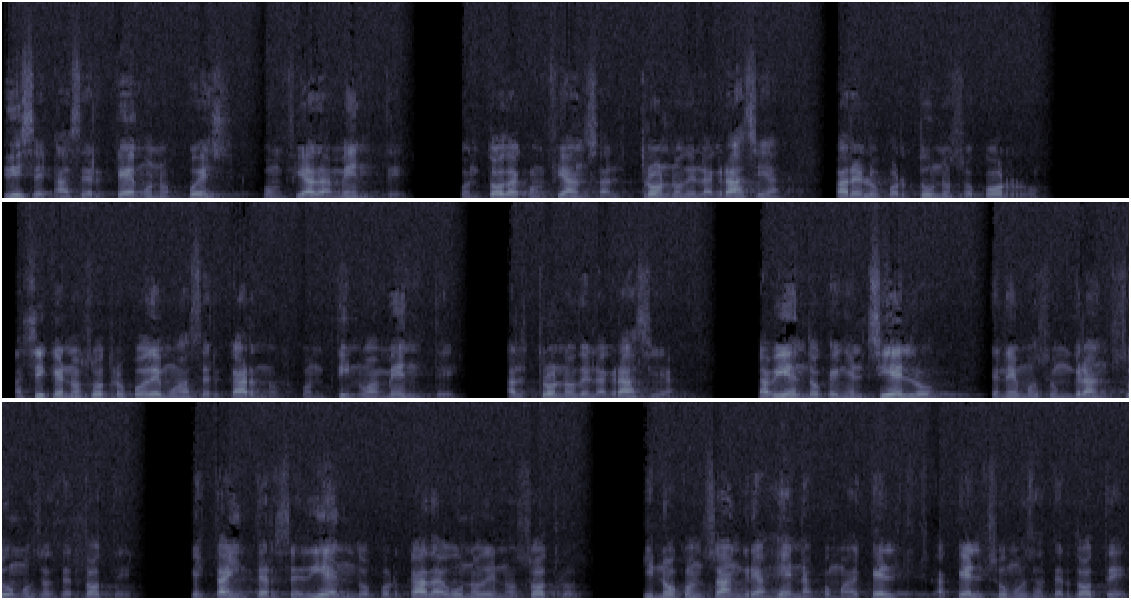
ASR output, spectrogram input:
Y dice, acerquémonos pues confiadamente con toda confianza al trono de la gracia para el oportuno socorro. Así que nosotros podemos acercarnos continuamente al trono de la gracia, sabiendo que en el cielo tenemos un gran sumo sacerdote que está intercediendo por cada uno de nosotros y no con sangre ajena como aquel, aquel sumo sacerdote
